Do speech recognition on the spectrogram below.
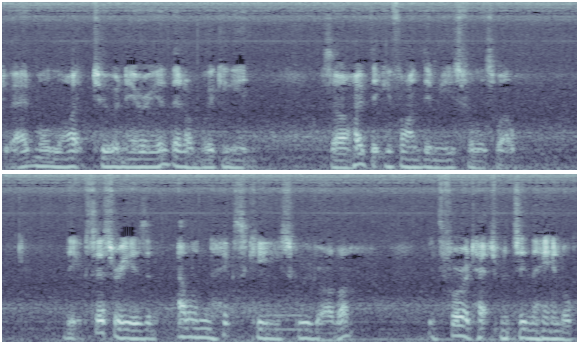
to add more light to an area that I'm working in. So I hope that you find them useful as well. The accessory is an Allen hex key screwdriver with four attachments in the handle,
